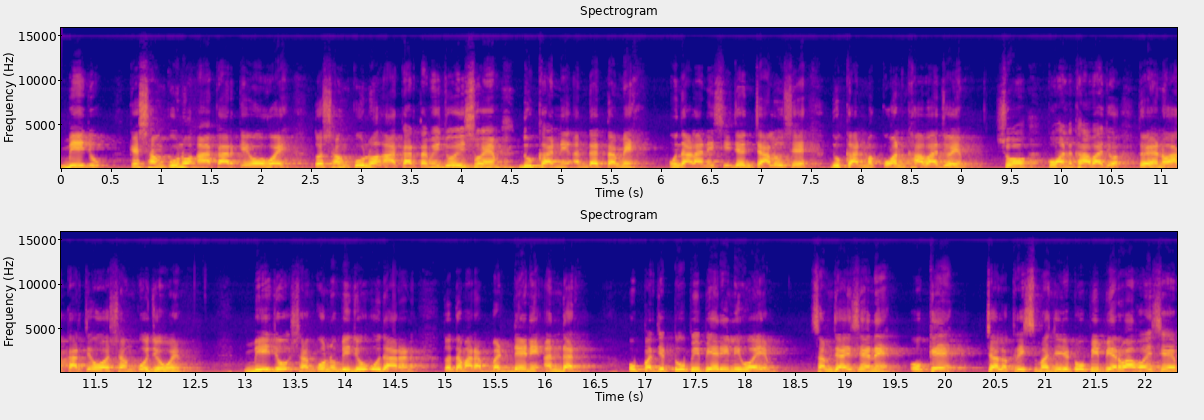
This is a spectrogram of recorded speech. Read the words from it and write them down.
બીજું કે શંકુનો આકાર કેવો હોય? તો શંકુનો આકાર તમે જોઈશો એમ, દુકાનની અંદર તમે ઉનાળાની સિઝન ચાલુ છે. દુકાનમાં કોણ ખાવા જોઈએ? શું? કોણ ખાવા જોઈએ? તો એનો આકાર હોય, શંકુ જેવો હોય. બીજું, શંકુનું બીજું ઉદાહરણ, તો તમારા બર્થડેની અંદર ઉપર જે ટોપી પહેરેલી હોય એમ. સમજાય છે ને? ઓકે? ચલો, ક્રિસમસની જે ટોપી પહેરવા હોય છે એમ,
